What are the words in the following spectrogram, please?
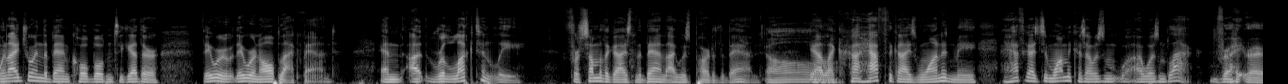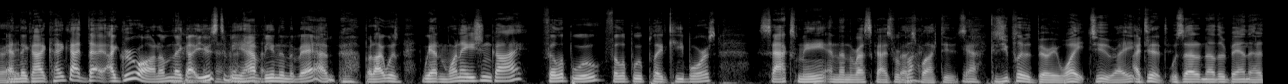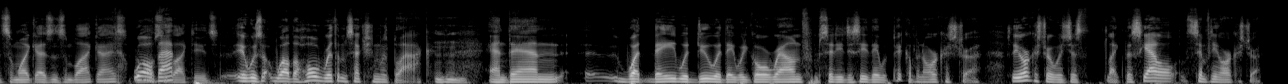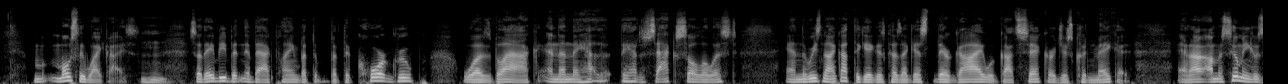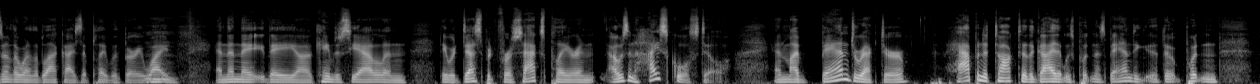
when I joined the band Cold, Bold, and Together. They were they were an all black band, and uh, reluctantly, for some of the guys in the band, I was part of the band. Oh. yeah, like half the guys wanted me, and half the guys didn't want me because I wasn't I wasn't black. right, right, right. And they got, kind of got I grew on them. They got used to me have being in the band. But I was we had one Asian guy, Philip Wu. Philip Wu played keyboards, sax me, and then the rest guys were black. black dudes. Yeah. because you played with Barry White too, right? I did. Was that another band that had some white guys and some black guys? Well, that black dudes. It was well, the whole rhythm section was black, Mm-hmm. and then uh, what they would do would they would go around from city to city. They would pick up an orchestra. So the orchestra was just like the Seattle Symphony Orchestra, m- mostly white guys. Mm-hmm. So they'd be in the back playing, but the but the core group was black, and then they had they had a sax soloist. And the reason I got the gig is because I guess their guy got sick or just couldn't make it. And I, I'm assuming he was another one of the black guys that played with Barry White. And then they they uh, came to Seattle and they were desperate for a sax player. And I was in high school still, and my band director happened to talk to the guy that was putting this band, to- putting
